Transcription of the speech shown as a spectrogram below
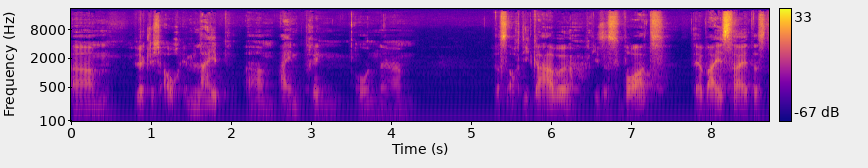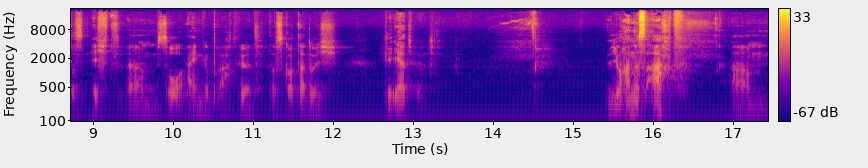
ähm, wirklich auch im Leib ähm, einbringen und ähm, dass auch die Gabe, dieses Wort der Weisheit, dass das echt ähm, so eingebracht wird, dass Gott dadurch geehrt wird. In Johannes 8 ähm,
